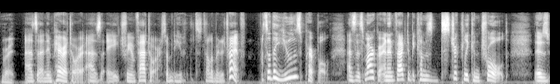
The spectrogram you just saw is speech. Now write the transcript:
Right. as an imperator, as a triumphator, somebody who celebrated a triumph. So they use purple as this marker, and in fact, it becomes strictly controlled. There's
